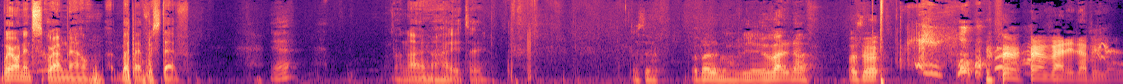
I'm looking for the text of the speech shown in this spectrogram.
We're on Instagram now, but Bev with Stev. Yeah? I know, I hate it too. That's it. I've had enough of you. I've had enough. That's it. I've had enough of you.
